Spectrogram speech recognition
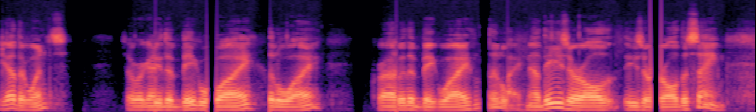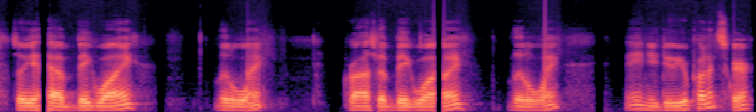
the other ones. So we're going to do the big Y, little y, cross with a big Y, little y. Now these are all these are all the same. So you have big Y, little y, cross with a big Y, little y, and you do your Punnett square.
